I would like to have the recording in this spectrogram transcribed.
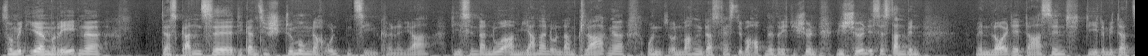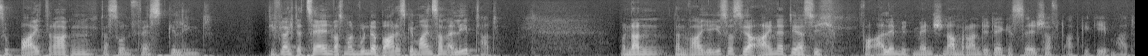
so mit ihrem Redner das ganze, die ganze Stimmung nach unten ziehen können, ja. Die sind dann nur am Jammern und am Klagen und, und machen das Fest überhaupt nicht richtig schön. Wie schön ist es dann, wenn, wenn Leute da sind, die damit dazu beitragen, dass so ein Fest gelingt die vielleicht erzählen, was man Wunderbares gemeinsam erlebt hat. Und dann, dann war Jesus ja einer, der sich vor allem mit Menschen am Rande der Gesellschaft abgegeben hat.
